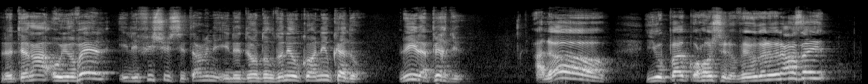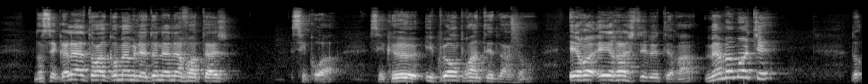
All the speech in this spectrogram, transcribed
le terrain au Yovel, il est fichu, c'est terminé. Il est donc donné au Kohanim cadeau. Lui, il a perdu. Alors, dans ces cas-là, la Torah quand même lui a donné un avantage. C'est quoi? C'est qu'il peut emprunter de l'argent et, et racheter le terrain, même à moitié. Donc,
